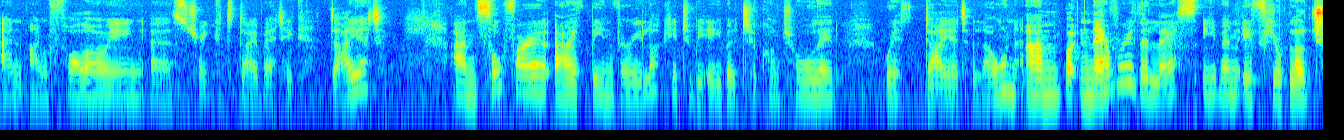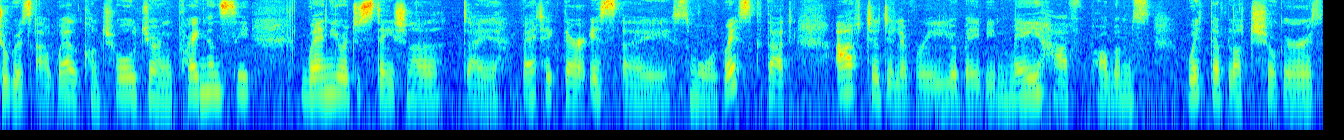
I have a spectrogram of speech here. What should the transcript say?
and I'm following a strict diabetic diet. And so far I've been very lucky to be able to control it with diet alone. Um, but nevertheless, even if your blood sugars are well controlled during pregnancy, when you're gestational diabetic, there is a small risk that after delivery, your baby may have problems with their blood sugars.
